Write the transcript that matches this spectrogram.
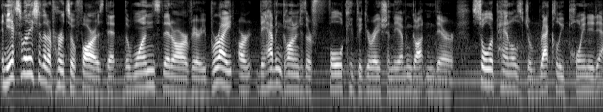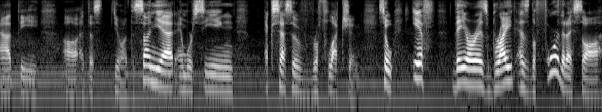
And the explanation that I've heard so far is that the ones that are very bright are they haven't gone into their full configuration. They haven't gotten their solar panels directly pointed at the uh, at the you know at the sun yet, and we're seeing excessive reflection. So if they are as bright as the four that I saw,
